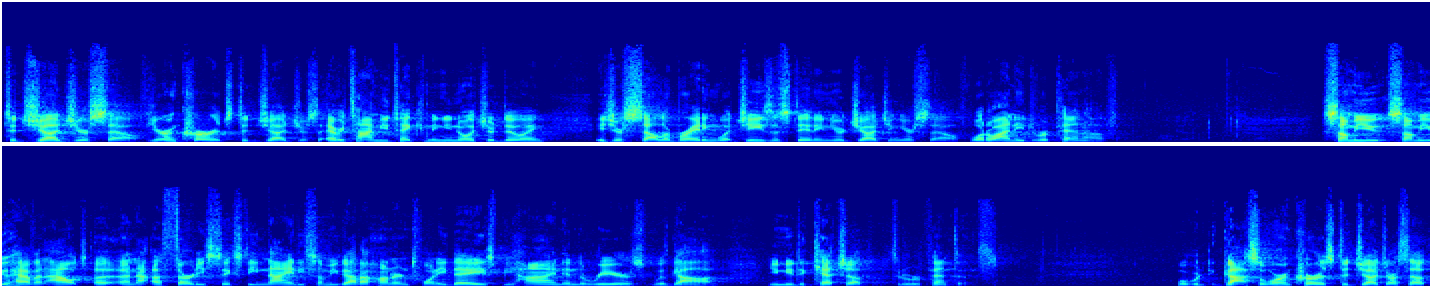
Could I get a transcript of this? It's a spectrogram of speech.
To judge yourself. You're encouraged to judge yourself. Every time you take communion, you know what you're doing? Is you're celebrating what Jesus did and you're judging yourself. What do I need to repent of? Some of you, some of you have an out, a, a 30, 60, 90. Some of you got 120 days behind in the rears with God. You need to catch up through repentance. What we're, God, so we're encouraged to judge ourselves.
